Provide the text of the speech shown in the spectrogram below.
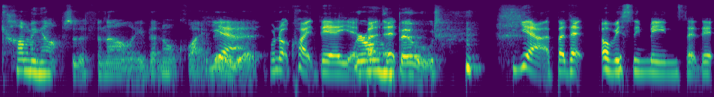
coming up to the finale, but not quite there yeah, yet. We're not quite there yet. We're on the it, build. yeah, but that obviously means that there's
